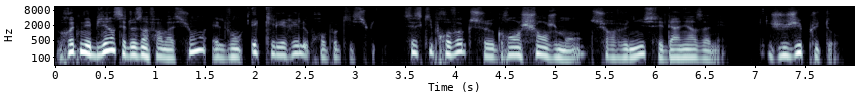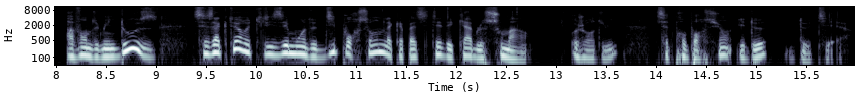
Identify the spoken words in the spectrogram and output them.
Retenez bien ces deux informations, elles vont éclairer le propos qui suit. C'est ce qui provoque ce grand changement survenu ces dernières années. Jugez plutôt. Avant 2012, ces acteurs utilisaient moins de 10% de la capacité des câbles sous-marins. Aujourd'hui, cette proportion est de 2 tiers.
